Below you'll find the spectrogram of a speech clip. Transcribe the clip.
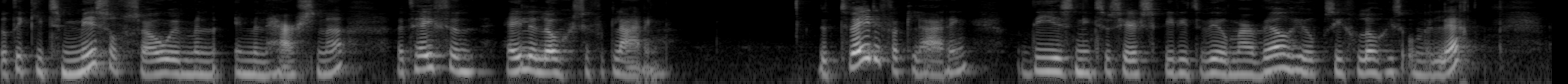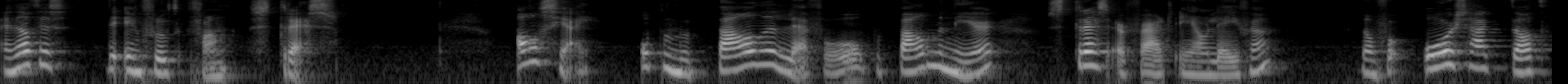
dat ik iets mis of zo in mijn, in mijn hersenen. Het heeft een hele logische verklaring. De tweede verklaring, die is niet zozeer spiritueel, maar wel heel psychologisch onderlegd. En dat is de invloed van stress. Als jij op een bepaalde level, op een bepaalde manier stress ervaart in jouw leven, dan veroorzaakt dat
